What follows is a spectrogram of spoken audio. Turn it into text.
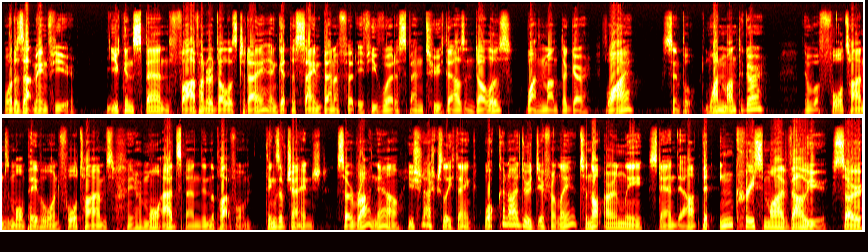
what does that mean for you? You can spend $500 today and get the same benefit if you were to spend $2,000 one month ago. Why? Simple. One month ago, there were four times more people and four times you know, more ad spend in the platform. Things have changed. So right now, you should actually think, what can I do differently to not only stand out, but increase my value? So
